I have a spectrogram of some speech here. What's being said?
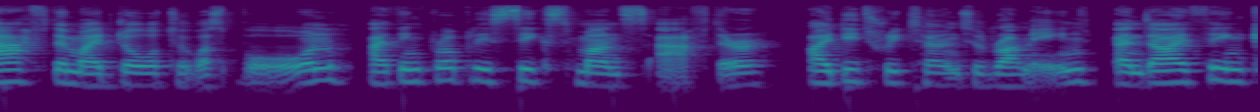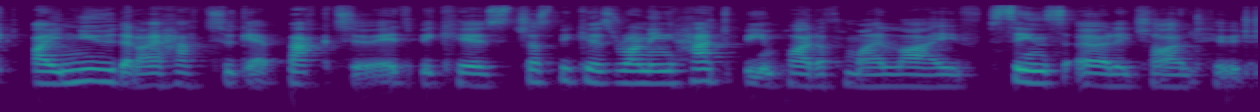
after my daughter was born, I think probably six months after, I did return to running. And I think I knew that I had to get back to it because just because running had been part of my life since early childhood,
